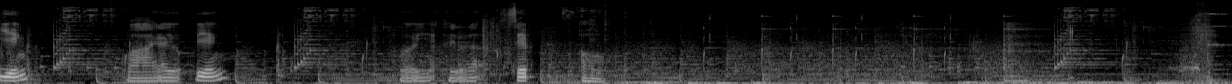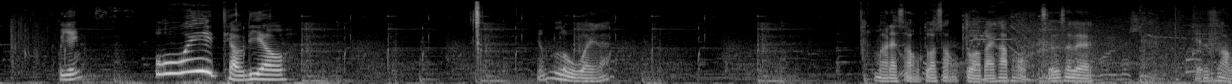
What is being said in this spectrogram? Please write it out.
ผู้หญิงวายอะไรอยู่ผู้หญิงเฮ้ยอะไรอยู่ละเซ็ตโอ้ผู้หญิงอุ้ยแถวเดียวยังรวยละมาได้สองตัวสองตัวไปครับผมซื้อซะเลยเห็นสอง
